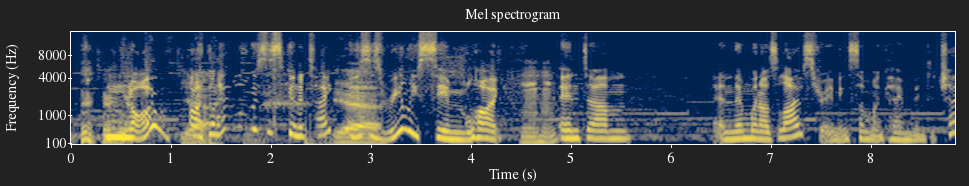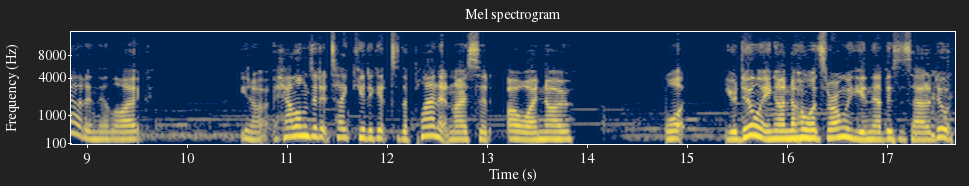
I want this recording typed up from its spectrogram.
no. Yeah. I thought, how long is this going to take? me? This is really sim like. Mm-hmm. And um, and then when I was live streaming, someone came into chat and they're like, you know, how long did it take you to get to the planet? And I said, oh, I know what you're doing. I know what's wrong with you. Now this is how to do it.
